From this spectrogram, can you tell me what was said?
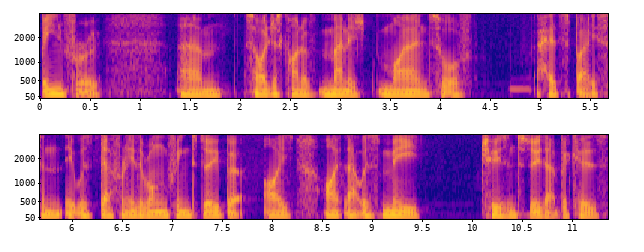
been through. Um, so I just kind of managed my own sort of headspace, and it was definitely the wrong thing to do. But I, I that was me choosing to do that because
